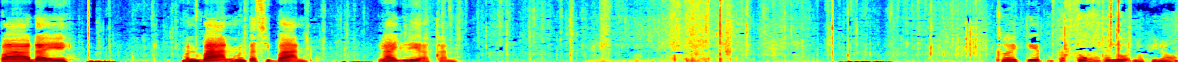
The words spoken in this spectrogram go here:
ป้าใด มันบานมันกะสิบานไล่เลี่ยกันเคยเก็บกับตรงไปโหลดเนาะพี่น้อง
